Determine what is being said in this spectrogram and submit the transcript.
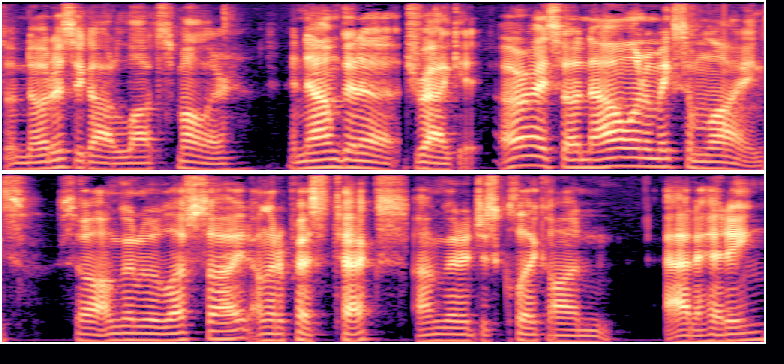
So notice it got a lot smaller. And now I'm going to drag it. Alright, so now I want to make some lines. So I'm going to go to the left side. I'm going to press text. I'm going to just click on add a heading.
